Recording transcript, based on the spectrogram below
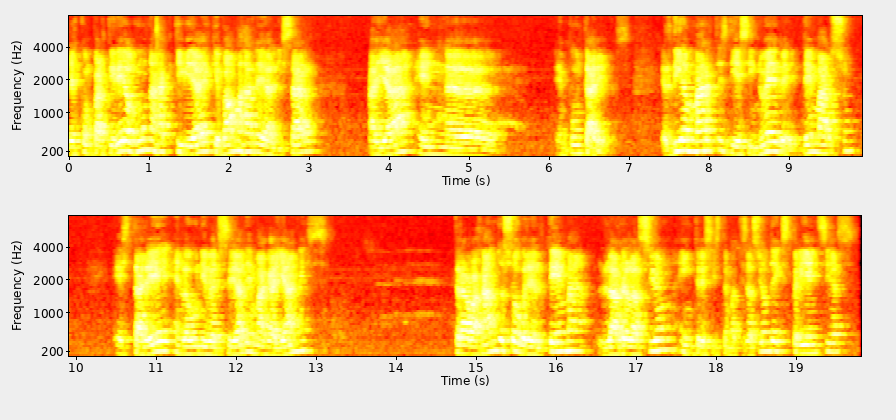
Les compartiré algunas actividades que vamos a realizar allá en, eh, en Punta Arenas. El día martes 19 de marzo estaré en la Universidad de Magallanes trabajando sobre el tema la relación entre sistematización de experiencias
